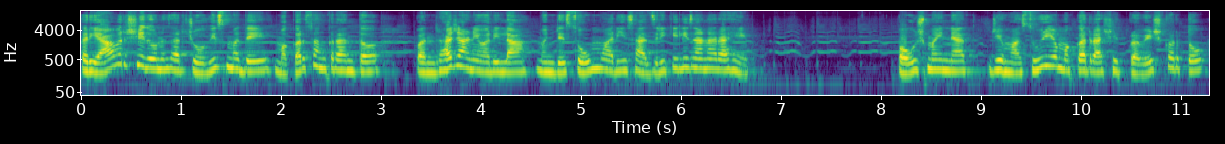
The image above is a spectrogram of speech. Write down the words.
तर यावर्षी दोन हजार चोवीसमध्ये मकर संक्रांत पंधरा जानेवारीला म्हणजे सोमवारी साजरी केली जाणार आहे. पौष महिन्यात जेव्हा सूर्य मकर राशीत प्रवेश करतो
